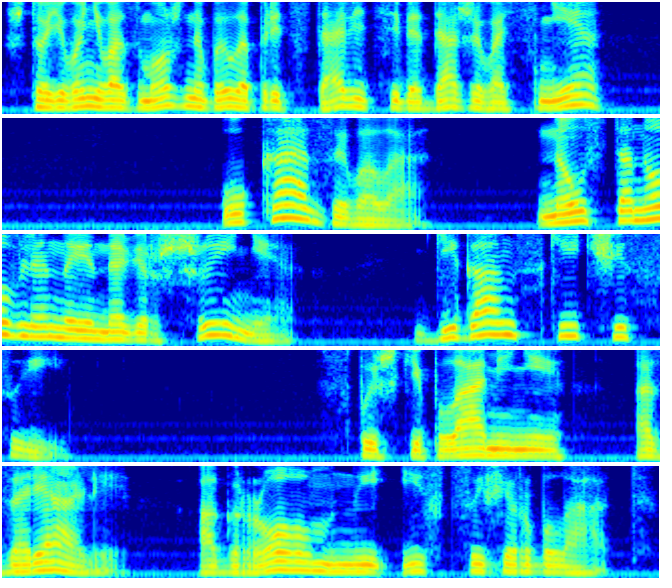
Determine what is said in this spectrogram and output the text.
что его невозможно было представить себе даже во сне, указывала на установленные на вершине гигантские часы. Вспышки пламени озаряли огромный их циферблат.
